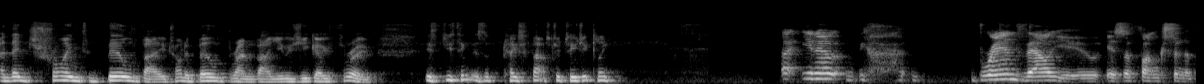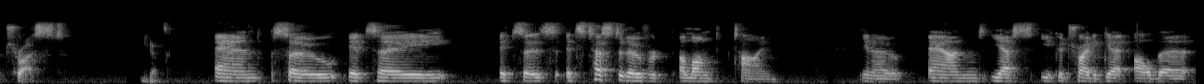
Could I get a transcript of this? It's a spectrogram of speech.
and then trying to build value, trying to build brand value as you go through? Is do you think there's a case for that strategically? Uh, you know, brand value is a function of trust. Yeah. And so it's a it's a, it's, it's tested over a long time. You know, and yes, you could try to get all the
